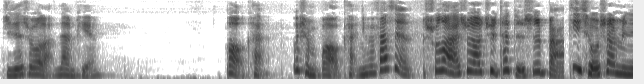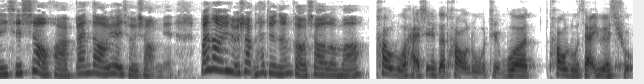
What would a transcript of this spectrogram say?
直接说了烂片，不好看。为什么不好看？你会发现说到来说到去，他只是把地球上面的一些笑话搬到月球上面，搬到月球上面，他就能搞笑了吗？套路还是那个套路，只不过套路在月球。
